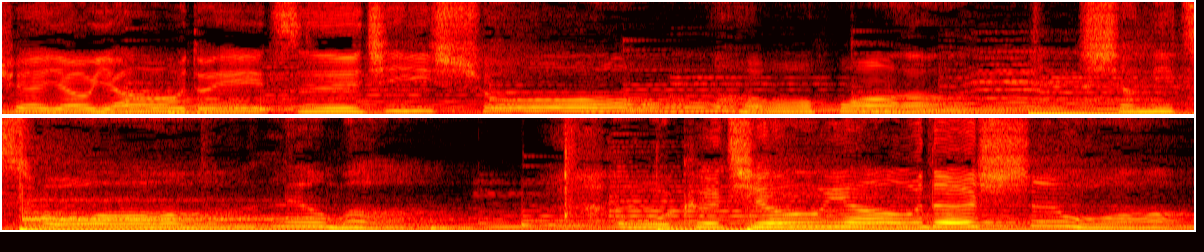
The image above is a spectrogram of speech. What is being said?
却又要对自己说谎。想你错了吗？无可救药的失望，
